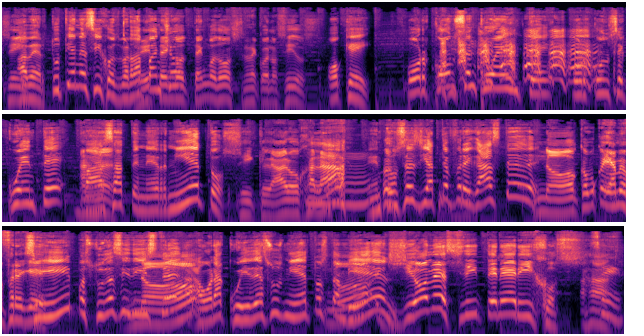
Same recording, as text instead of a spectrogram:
Sí. A ver, tú tienes hijos, ¿verdad, Sí, Pancho? Tengo, tengo dos reconocidos. Ok. Por consecuente, por consecuente, vas a tener nietos. Sí, claro, ojalá. Entonces ya te fregaste. No, ¿cómo que ya me fregué? Sí, pues tú decidiste, No. ahora cuide a sus nietos No, también. Yo decidí tener hijos. Ajá. Sí.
